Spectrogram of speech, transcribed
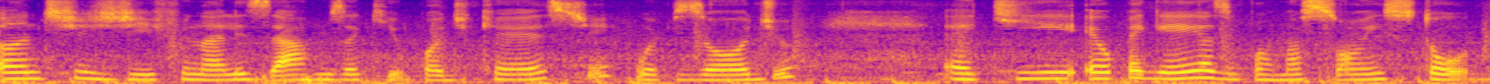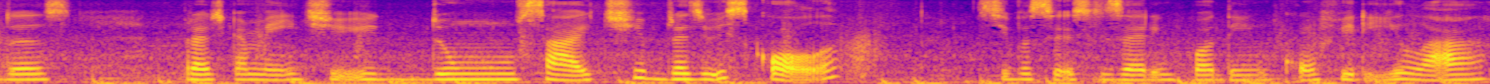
Antes de finalizarmos aqui o podcast, o episódio, é que eu peguei as informações todas praticamente de um site Brasil Escola. Se vocês quiserem, podem conferir lá.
